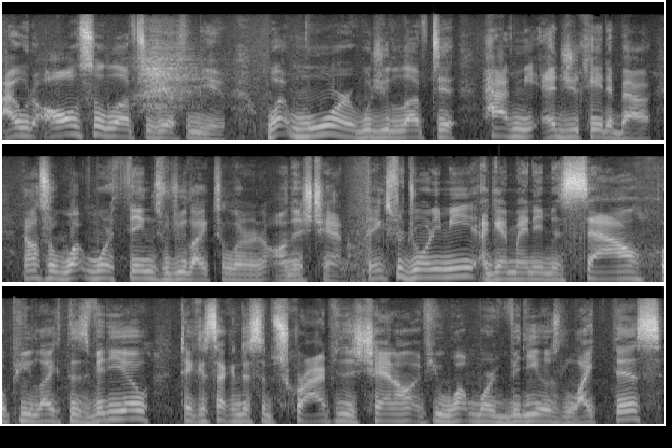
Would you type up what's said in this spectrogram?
I would also love to hear from you. What more would you love to have me educate about? And also, what more things would you like to learn on this channel? Thanks for joining me. Again, my name is Sal. Hope you liked this video. Take a second to subscribe to this channel if you want more videos like this.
